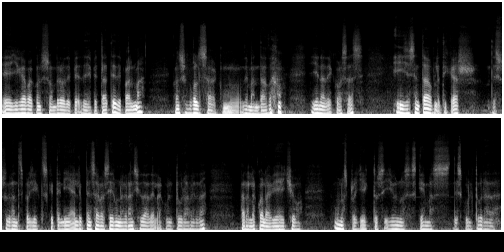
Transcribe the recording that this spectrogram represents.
Eh, llegaba con su sombrero de, de, petate, de palma, con su bolsa como de mandado, llena de cosas y se sentaba a platicar de sus grandes proyectos que tenía. Él pensaba ser una gran ciudad de la cultura, ¿verdad? Para la cual había hecho unos proyectos y unos esquemas de escultura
